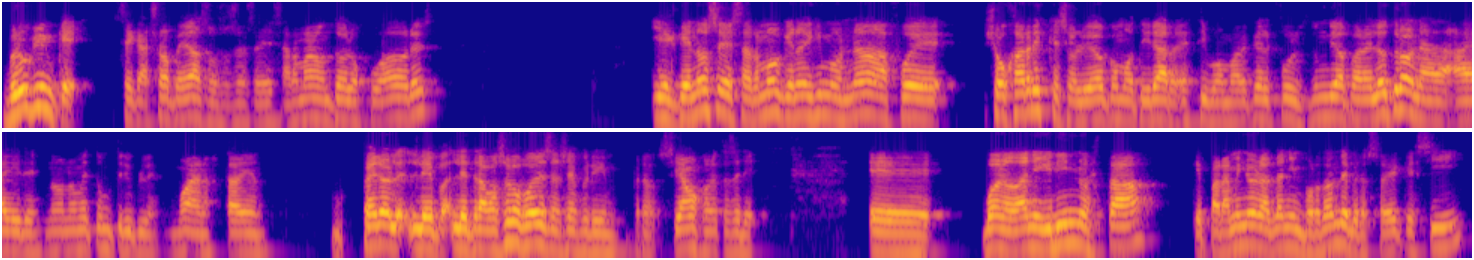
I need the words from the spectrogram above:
Brooklyn que se cayó a pedazos, o sea, se desarmaron todos los jugadores. Y el que no se desarmó, que no dijimos nada, fue Joe Harris, que se olvidó cómo tirar. Es tipo Markel Fultz. De un día para el otro, nada, aire. No, no mete un triple. Bueno, está bien. Pero le, le, le traspasó los poderes a Jeff Green. Pero sigamos con esta serie. Eh, bueno, Danny Green no está, que para mí no era tan importante, pero se ve que sí.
